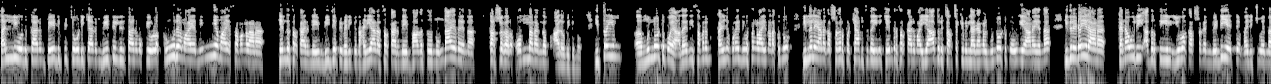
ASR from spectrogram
തല്ലി ഒതുക്കാനും പേടിപ്പിച്ചോടിക്കാനും വീട്ടിലിരുത്താനും ഒക്കെയുള്ള ക്രൂരമായ നിന്ദ്യമായ ശ്രമങ്ങളാണ് കേന്ദ്ര സർക്കാരിന്റെയും ബി ജെ പി ഭരിക്കുന്ന ഹരിയാന സർക്കാരിന്റെയും ഭാഗത്തു നിന്നുണ്ടായത് എന്ന് കർഷകർ ഒന്നടങ്കം ആരോപിക്കുന്നു. ഇത്രയും മുന്നോട്ട് പോയ അതായത് ഈ സമരം കഴിഞ്ഞ കുറെ ദിവസങ്ങളായി നടക്കുന്നു. ഇന്നലെയാണ് കർഷകർ പ്രഖ്യാപിച്ചത് ഇനി കേന്ദ്ര സർക്കാരുമായി യാതൊരു ചർച്ചയ്ക്കുമില്ല ഞങ്ങൾ മുന്നോട്ട് പോവുകയാണ് എന്ന്. ഇതിനിടയിലാണ് കനൌരി അതിർത്തിയിൽ യുവ കർഷകൻ വെടിയേറ്റ് മരിച്ചു എന്ന്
